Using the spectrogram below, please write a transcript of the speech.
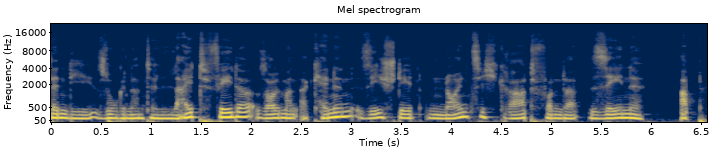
Denn die sogenannte Leitfeder soll man erkennen, sie steht 90 Grad von der Sehne ab.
